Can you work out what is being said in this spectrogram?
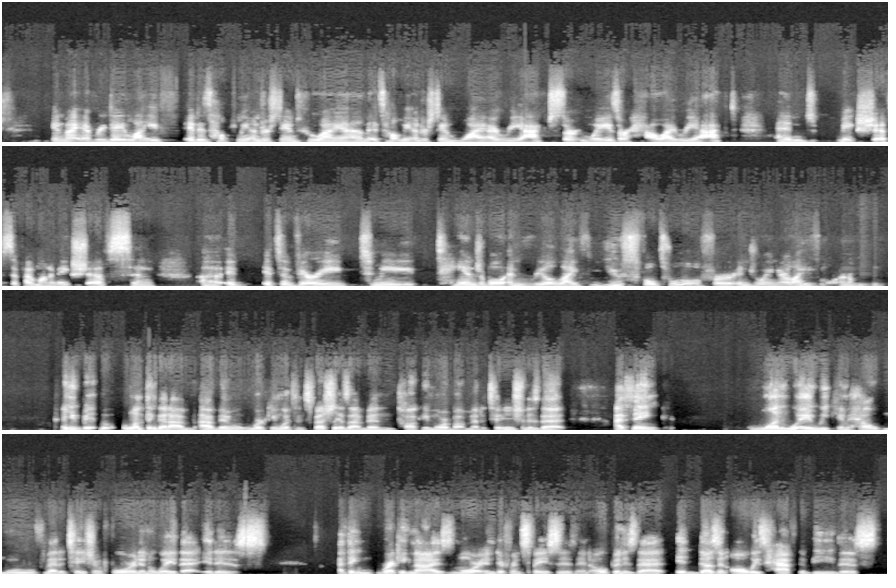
in my everyday life it has helped me understand who i am it's helped me understand why i react certain ways or how i react and make shifts if i want to make shifts and uh, it, it's a very, to me, tangible and real life useful tool for enjoying your life more. Mm-hmm. And you, one thing that I've I've been working with, especially as I've been talking more about meditation, is that I think one way we can help move meditation forward in a way that it is, I think, recognized more in different spaces and open is that it doesn't always have to be this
